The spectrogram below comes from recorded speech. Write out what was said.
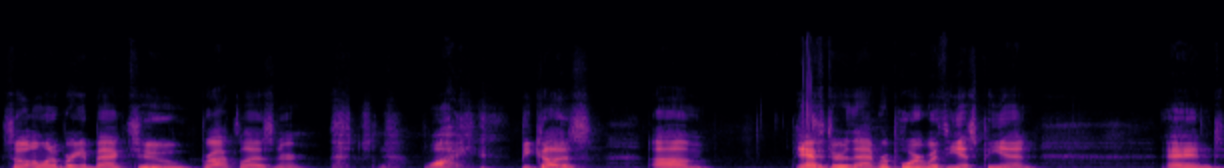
So I want to bring it back to Brock Lesnar Why? because um, did- after that report with ESPN and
